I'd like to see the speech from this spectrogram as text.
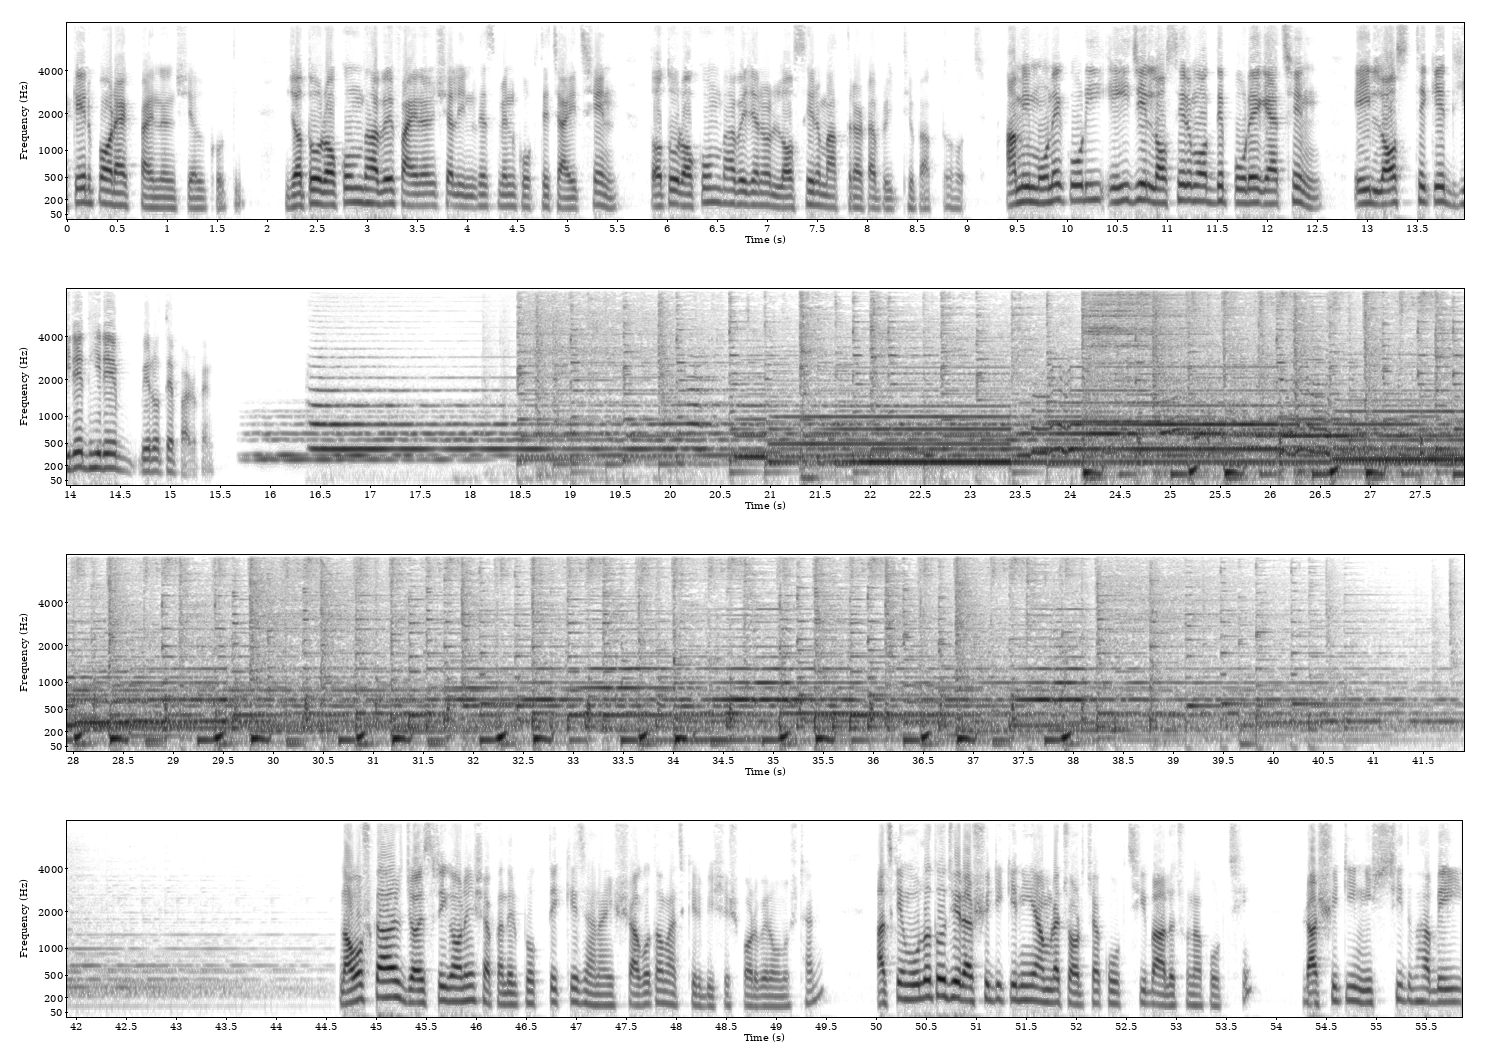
একের পর এক ফাইন্যান্সিয়াল ক্ষতি। যত রকমভাবে ফাইন্যান্সিয়াল ইনভেস্টমেন্ট করতে চাইছেন, তত রকমভাবে যেন লসের মাত্রাটা বৃদ্ধিপ্রাপ্ত হচ্ছে। আমি মনে করি এই যে লসের মধ্যে পড়ে গেছেন, এই লস থেকে ধীরে ধীরে বেরোতে পারবেন। নমস্কার জয়শ্রী গণেশ। আপনাদের প্রত্যেককে জানাই স্বাগতম আজকের বিশেষ পর্বের অনুষ্ঠানে। আজকে মূলত যে রাশিটিকে নিয়ে আমরা চর্চা করছি বা আলোচনা করছি, রাশিটি নিশ্চিতভাবেই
